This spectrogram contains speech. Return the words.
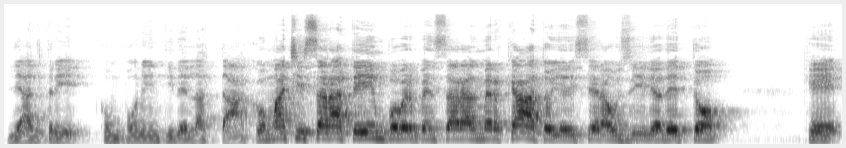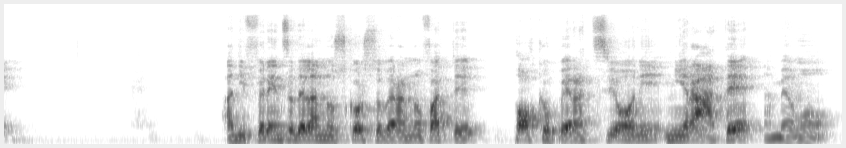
gli altri componenti dell'attacco. Ma ci sarà tempo per pensare al mercato. Ieri sera Ausilio ha detto che a differenza dell'anno scorso verranno fatte poche operazioni mirate. Abbiamo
